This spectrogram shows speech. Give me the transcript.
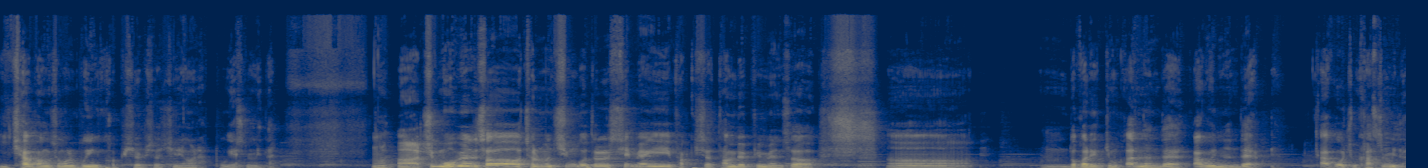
2차 방송을 무인 커피숍에서 진행을 해보겠습니다. 어, 아, 지금 오면서 젊은 친구들 3명이 밖에서 담배 피면서 어, 음, 노가리 좀 깠는데 까고 있는데 까고 좀 갔습니다.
